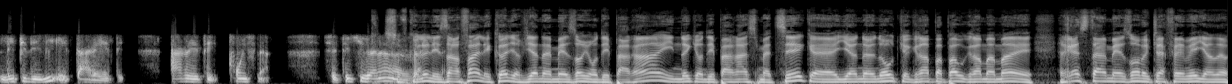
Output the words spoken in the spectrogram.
l'épidémie est arrêtée. Arrêtée. Point final. C'est équivalent. Sauf que là, les enfants à l'école, ils reviennent à la maison, ils ont des parents. Il y en a qui ont des parents asthmatiques. Euh, il y en a un autre que grand-papa ou grand-maman reste à la maison avec la famille. Il y en a,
